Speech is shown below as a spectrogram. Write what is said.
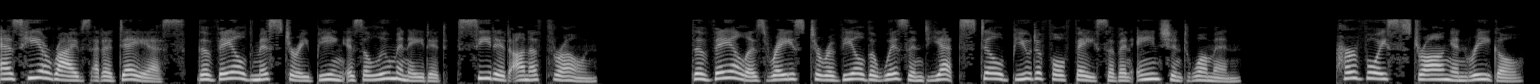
As he arrives at a dais, the veiled mystery being is illuminated, seated on a throne. The veil is raised to reveal the wizened yet still beautiful face of an ancient woman. Her voice strong and regal,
